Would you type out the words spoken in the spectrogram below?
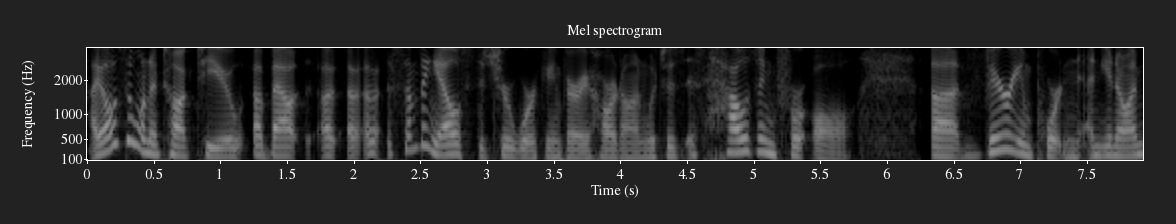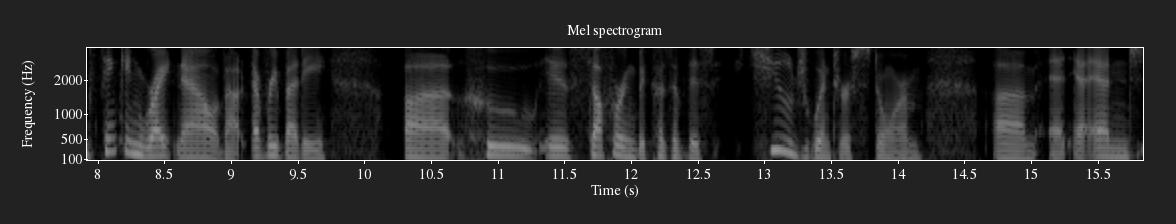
I also want to talk to you about uh, uh, something else that you're working very hard on, which is is housing for all. Uh, very important, and you know, I'm thinking right now about everybody uh, who is suffering because of this huge winter storm, um, and, and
